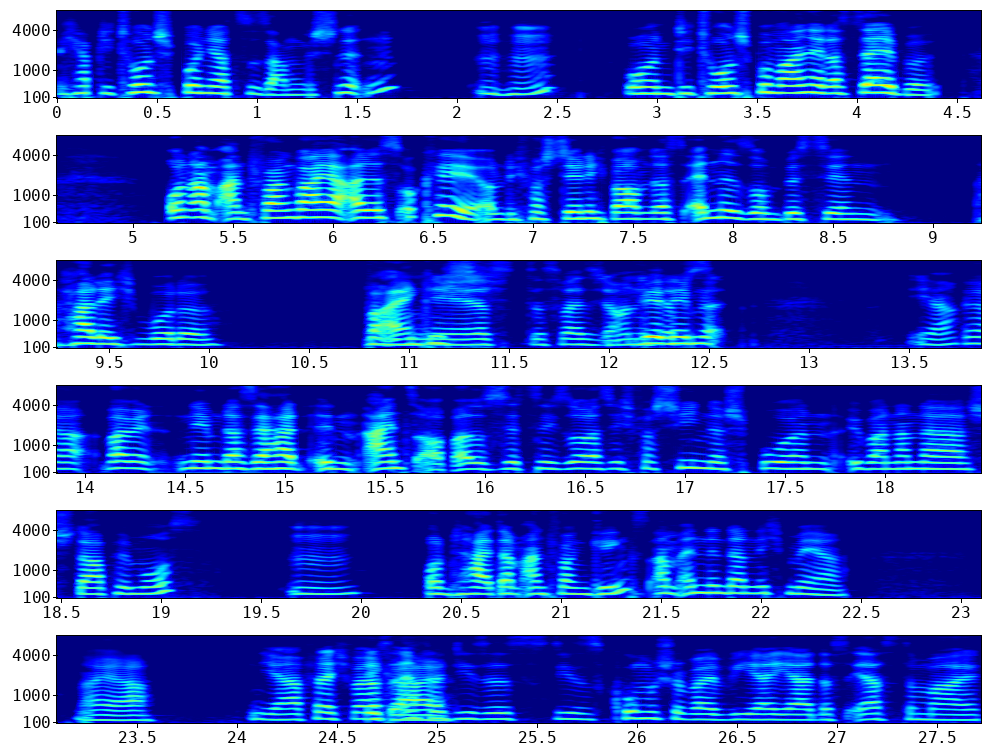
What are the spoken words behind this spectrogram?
ich habe die Tonspuren ja zusammengeschnitten Mhm. und die Tonspuren waren ja dasselbe. Und am Anfang war ja alles okay und ich verstehe nicht, warum das Ende so ein bisschen hallig wurde. War eigentlich, Nee, das, das weiß ich auch nicht. wir nehmen, ja. ja, weil wir nehmen das ja halt in eins auf. Also es ist jetzt nicht so, dass ich verschiedene Spuren übereinander stapeln muss. Mhm. Und halt am Anfang ging's, am Ende dann nicht mehr. Naja, Ja, vielleicht war das Egal. einfach dieses, dieses komische, weil wir ja das erste Mal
